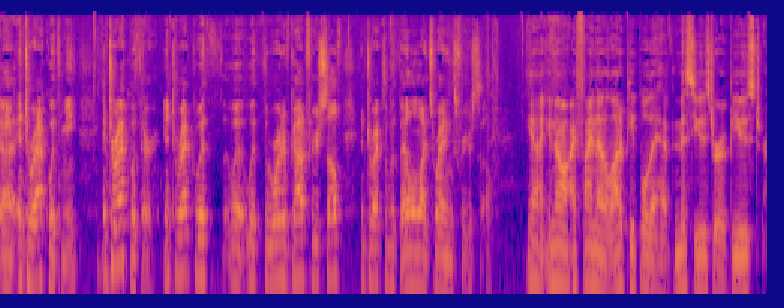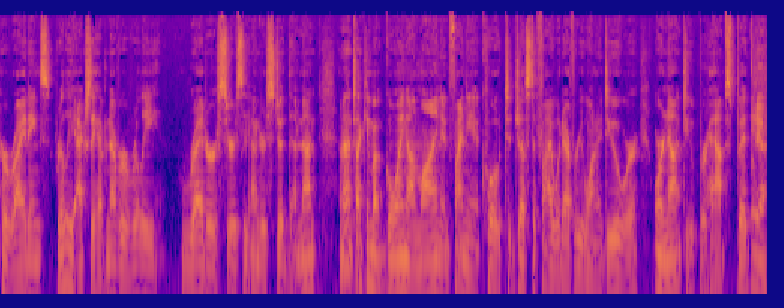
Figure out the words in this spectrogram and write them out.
uh, interact with me. Interact with her. Interact with, with with the Word of God for yourself. Interact with Ellen White's writings for yourself. Yeah, you know, I find that a lot of people that have misused or abused her writings really actually have never really read or seriously understood them. Not I'm not talking about going online and finding a quote to justify whatever you want to do or or not do perhaps, but Yeah.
